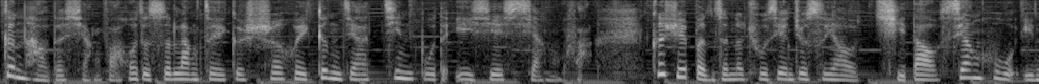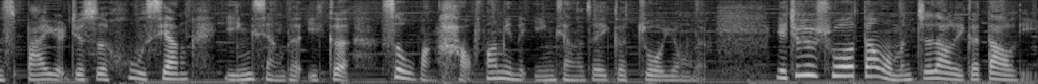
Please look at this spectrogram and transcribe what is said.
更好的想法，或者是让这个社会更加进步的一些想法。科学本身的出现，就是要起到相互 inspire，就是互相影响的一个，是往好方面的影响的这一个作用的。也就是说，当我们知道了一个道理。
